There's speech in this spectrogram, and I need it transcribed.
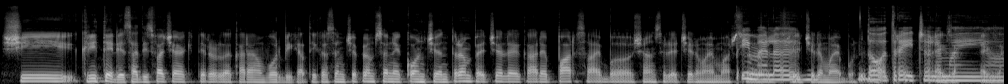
și criterii, satisfacerea criteriilor de care am vorbit. Adică să începem să ne concentrăm pe cele care par să aibă șansele cele mai mari, Primele să fie cele mai bune. două, trei cele Exact, mai exact, uh,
